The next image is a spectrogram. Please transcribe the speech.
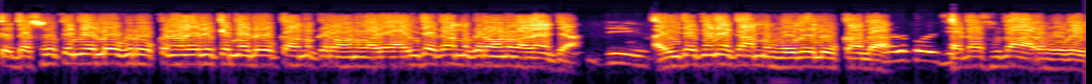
ਕਿ ਦੱਸੋ ਕਿੰਨੇ ਲੋਕ ਰੋਕਣ ਵਾਲੇ ਤੇ ਕਿੰਨੇ ਲੋਕ ਕੰਮ ਕਰਾਉਣ ਵਾਲੇ ਆ? ਅਸੀਂ ਤਾਂ ਕੰਮ ਕਰਾਉਣ ਵਾਲਿਆਂ ਚ ਆ। ਜੀ। ਅਸੀਂ ਤਾਂ ਕਹਿੰਦੇ ਕੰਮ ਹੋਵੇ ਲੋਕਾਂ ਦਾ। ਸਾਡਾ ਸੁਧਾਰ ਹੋਵੇ।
